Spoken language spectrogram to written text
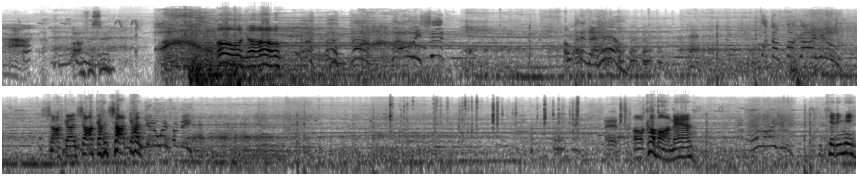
Ah. Officer? Oh no! Holy shit! Oh. What in the hell? What the fuck are you? Shotgun, shotgun, shotgun! Get away from me! Shit! Oh, come on, man. Are you? You kidding me?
